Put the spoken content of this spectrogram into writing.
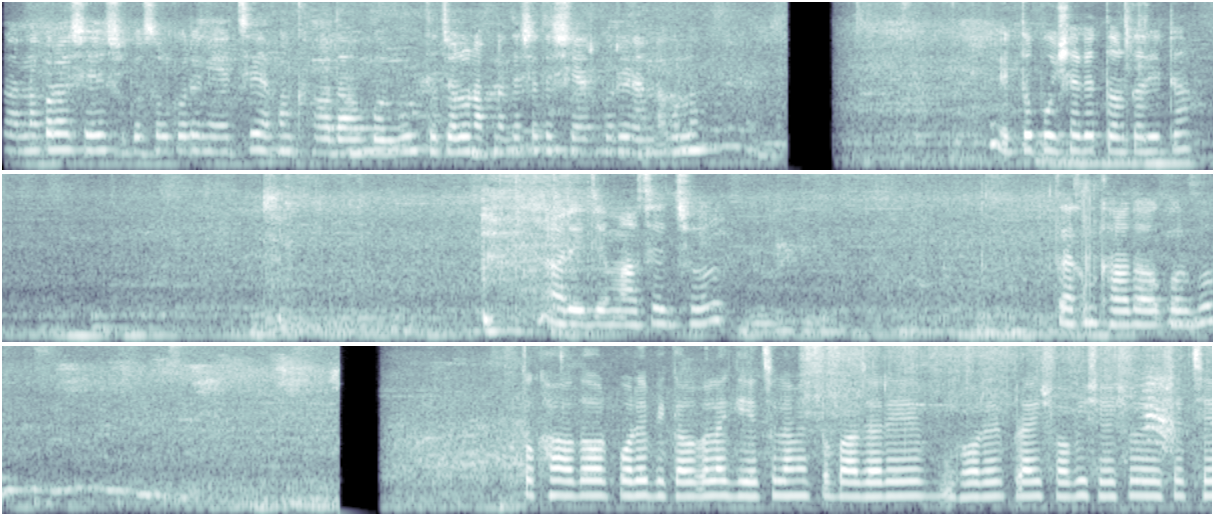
রান্না করা শেষ, গোসল করে নিয়েছি, এখন খাওয়া দাওয়া করব। তো চলুন আপনাদের সাথে শেয়ার করি রান্নাগুলো। এই তো পুঁই শাকের তরকারিটা। আর এই যে মাছের ঝোল। তো এখন খাওয়া দাওয়া করব। তো খাওয়া দাওয়ার পরে বিকালবেলা গিয়েছিলাম একটু বাজারে। ঘরের প্রায় সবই শেষ হয়ে এসেছে।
